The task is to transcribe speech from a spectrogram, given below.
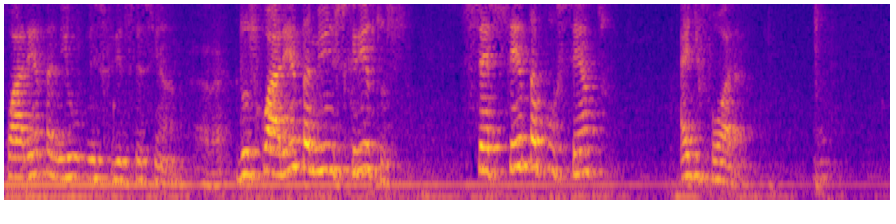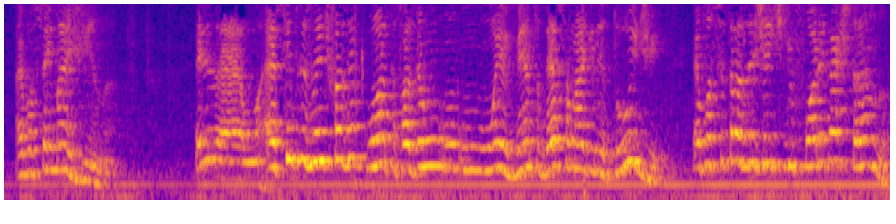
40 mil inscritos esse ano. Caraca. Dos 40 mil inscritos, 60% é de fora. Aí você imagina. Ele é, é simplesmente fazer conta, fazer um, um- um evento dessa magnitude é você trazer gente de fora e gastando.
